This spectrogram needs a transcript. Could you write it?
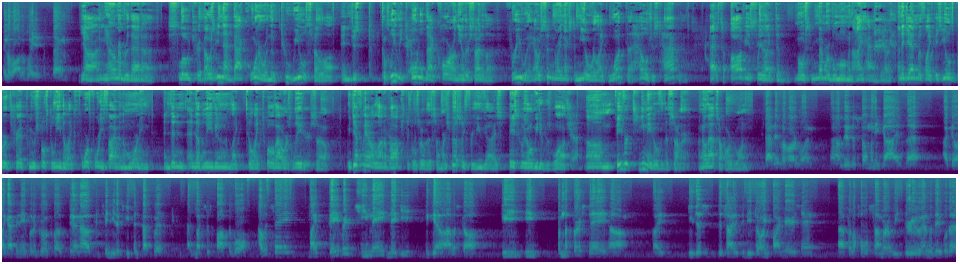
in a lot of ways with them. Yeah, I mean, I remember that uh, SLO trip. I was in that back corner when the two wheels fell off and just completely totaled that car on the other side of the freeway. I was sitting right next to Neil. We're like, what the hell just happened? That's obviously like the most memorable moment I had there. And again, with like the Healdsburg trip, we were supposed to leave at like 4:45 in the morning and didn't end up leaving like till like 12 hours later. So we definitely had a lot of obstacles over the summer, especially for you guys. Basically, all we did was watch. Yeah. Um, favorite teammate over the summer? I know that's a hard one. That is a hard one. Uh, there's just so many guys that I feel like I've been able to grow close to and I'll continue to keep in touch with as much as possible. I would say my favorite teammate, Miggy, Miguel Abascal. He, he, from the first day, um, like, he just decided to be throwing partners and uh, for the whole summer we threw and was able to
